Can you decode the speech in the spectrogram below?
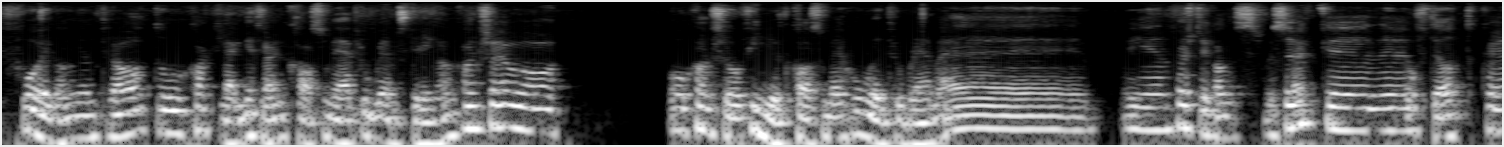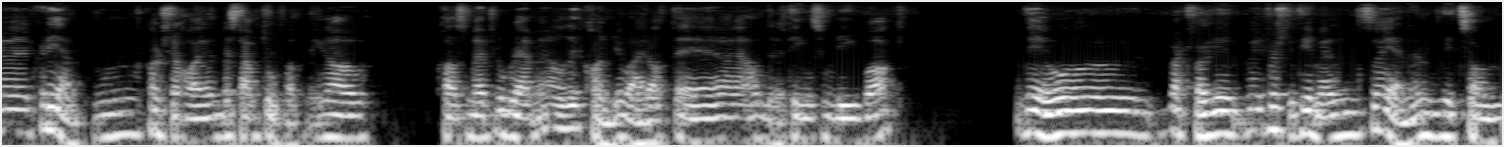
få i gang en prat og kartlegge hva som er problemstillingene, kanskje. Og, og kanskje å finne ut hva som er hovedproblemet i en førstegangsbesøk. Eh, det er ofte at klienten kanskje har en bestemt oppfatning av hva som er problemet, og det kan jo være at det er andre ting som ligger bak. Det er jo, i hvert fall i den første timen, så er det en litt sånn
